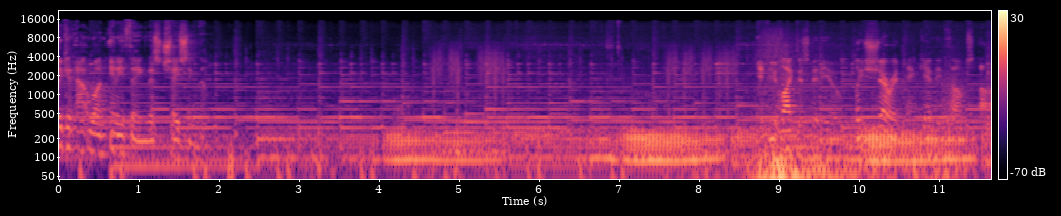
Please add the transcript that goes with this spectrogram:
they can outrun anything that's chasing them. If you like this video, please share it and give the thumbs up.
